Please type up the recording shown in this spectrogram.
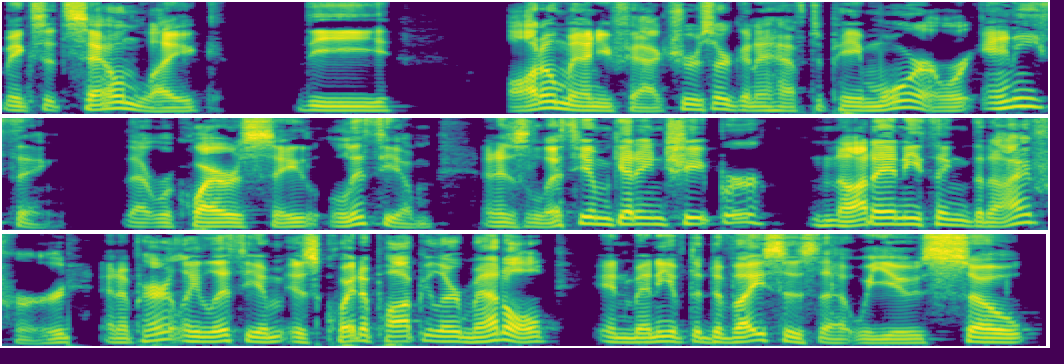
makes it sound like the auto manufacturers are going to have to pay more or anything that requires, say, lithium. And is lithium getting cheaper? Not anything that I've heard. And apparently, lithium is quite a popular metal in many of the devices that we use. So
